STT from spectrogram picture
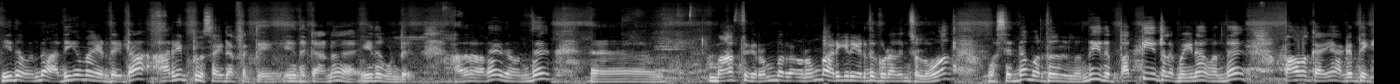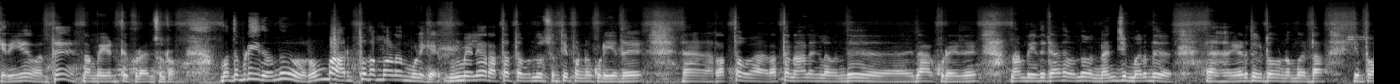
இதை வந்து அதிகமா எடுத்துக்கிட்டா அரிப்பு சைடு எஃபெக்ட் இதுக்கான இது உண்டு. அதனால தான் இதை வந்து அஹ், மாசத்துக்கு ரொம்ப ரொம்ப அடிக்கடி எடுத்துக்கூடாதுன்னு சொல்லுவோம். சித்த மருத்துவர்கள் வந்து இது பத்தியத்தில் மெயினாக வந்து பாவக்காயை அகத்திக்கீரையை வந்து நம்ம எடுத்துக்கூடாதுன்னு சொல்கிறோம் மற்றபடி இது வந்து ரொம்ப அற்புதமான மூலிகை. உண்மையிலேயே ரத்தத்தை வந்து சுத்தி பண்ணக்கூடியது ரத்த ரத்த நாளங்களை வந்து இதாகக்கூடியது. நம்ம இதுக்காக வந்து ஒரு நஞ்சு மருந்து எடுத்துக்கிட்டோம் நம்மகிட்ட. இப்போ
